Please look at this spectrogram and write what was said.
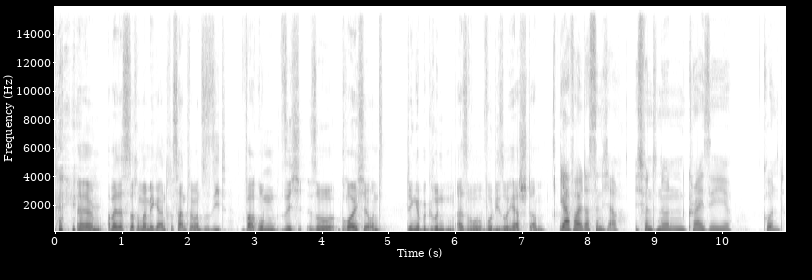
ähm, aber das ist doch immer mega interessant, wenn man so sieht, warum sich so Bräuche und Dinge begründen, also wo, wo die so herstammen. Ja, voll, das finde ich auch. Ich finde es nur ein crazy Grund.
